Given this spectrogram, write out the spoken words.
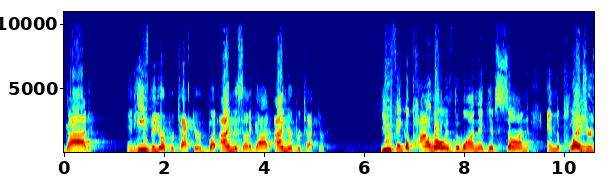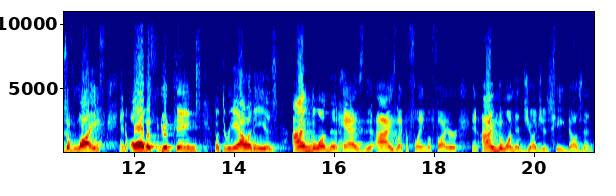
God and he's the, your protector, but I'm the son of God, I'm your protector. You think Apollo is the one that gives sun and the pleasures of life and all the good things, but the reality is I'm the one that has the eyes like a flame of fire, and I'm the one that judges. He doesn't.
